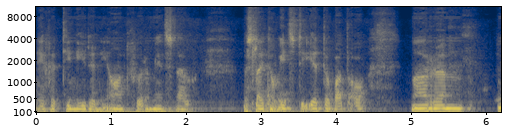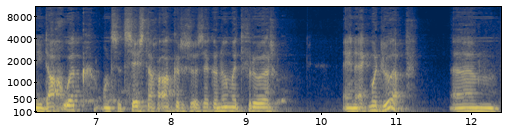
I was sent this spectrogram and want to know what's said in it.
19 uur in die aand voor 'n mens nou besluit om iets te eet of wat al. Maar ehm um, in die dag ook, ons het 60 akker soos ek genoem het vroeër en ek moet loop. Ehm um,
